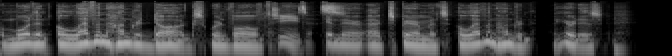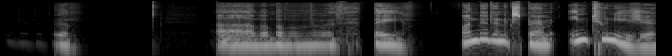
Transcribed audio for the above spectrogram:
more than 1,100 dogs were involved Jesus. in their uh, experiments. 1,100. Here it is. Uh, they funded an experiment in Tunisia.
